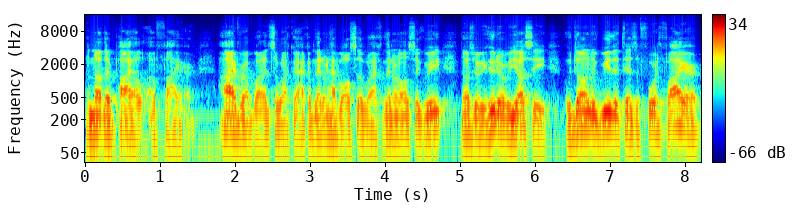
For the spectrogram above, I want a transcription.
another pile of fire. Hi, Rabbanan. So how come they don't have also? How come they don't also agree? Those are Yehuda or Yossi who don't agree that there's a fourth fire.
